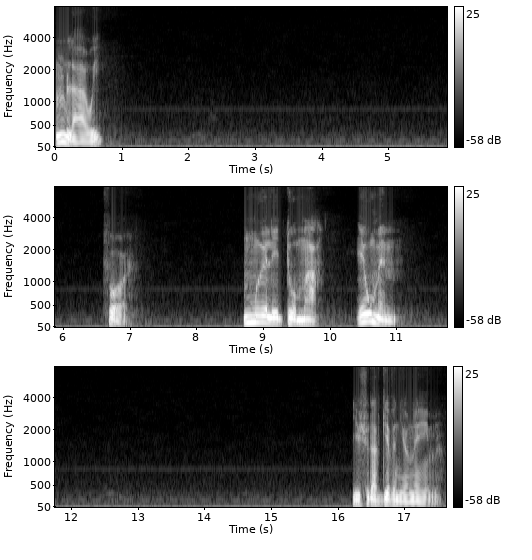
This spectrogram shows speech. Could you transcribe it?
Mla, oui. 4. Mrele Toma. E ou mem? You should have given your name.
